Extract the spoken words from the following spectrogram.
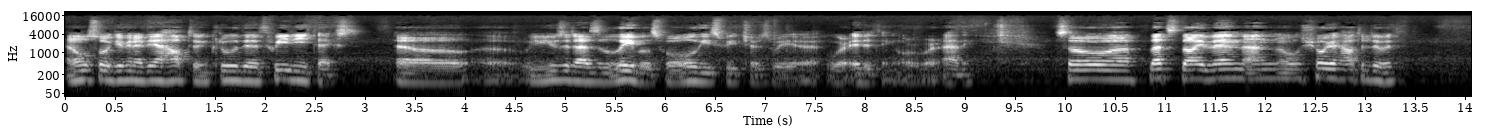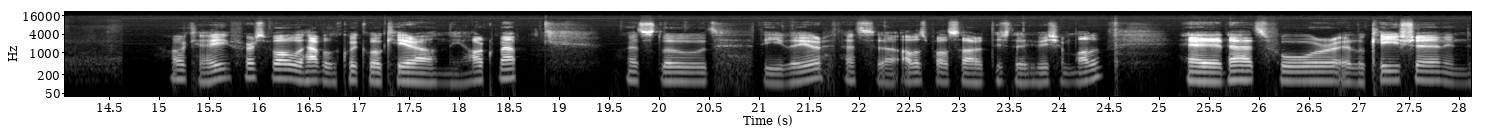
and also give you an idea how to include the 3D text. Uh, we use it as labels for all these features we, uh, we're editing or we're adding. So uh, let's dive in and I'll show you how to do it. Okay, first of all we'll have a quick look here on the ArcMap. Let's load the layer. That's uh, ALOS PALSAR digital elevation model. Uh, that's for a location in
